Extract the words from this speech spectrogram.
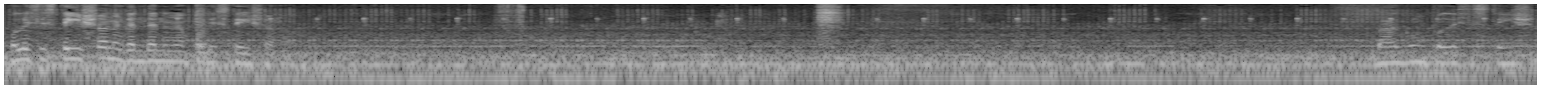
Police station. Ang ganda na ng police station. Oh. Bagong police station.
